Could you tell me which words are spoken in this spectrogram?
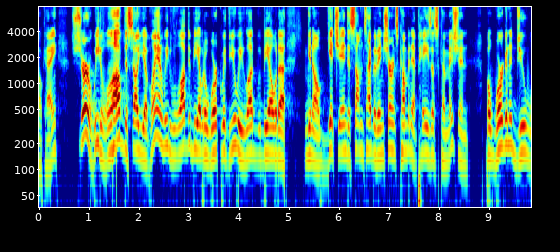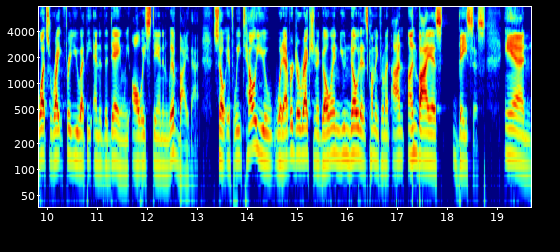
Okay. Sure, we'd love to sell you a plan. We'd love to be able to work with you. We'd love to be able to, you know, get you into some type of insurance company that pays us commission. But we're going to do what's right for you at the end of the day. And we always stand and live by that. So if we tell you whatever direction to go in, you know that it's coming from an un- unbiased basis. And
